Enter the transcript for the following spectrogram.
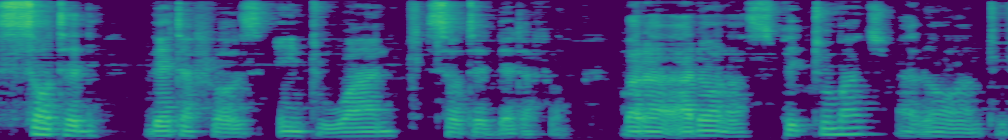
sorted data flows into one sorted data flow. But uh, I don't want to speak too much. I don't want to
